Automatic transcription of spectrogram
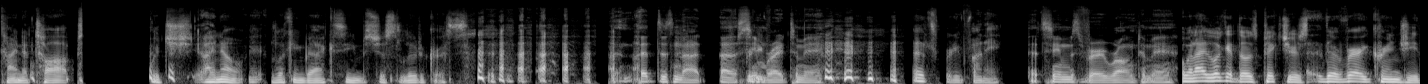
kind of tops which I know, looking back, seems just ludicrous. that does not uh, seem right to me. That's pretty funny. That seems very wrong to me. When I look at those pictures, they're very cringy.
